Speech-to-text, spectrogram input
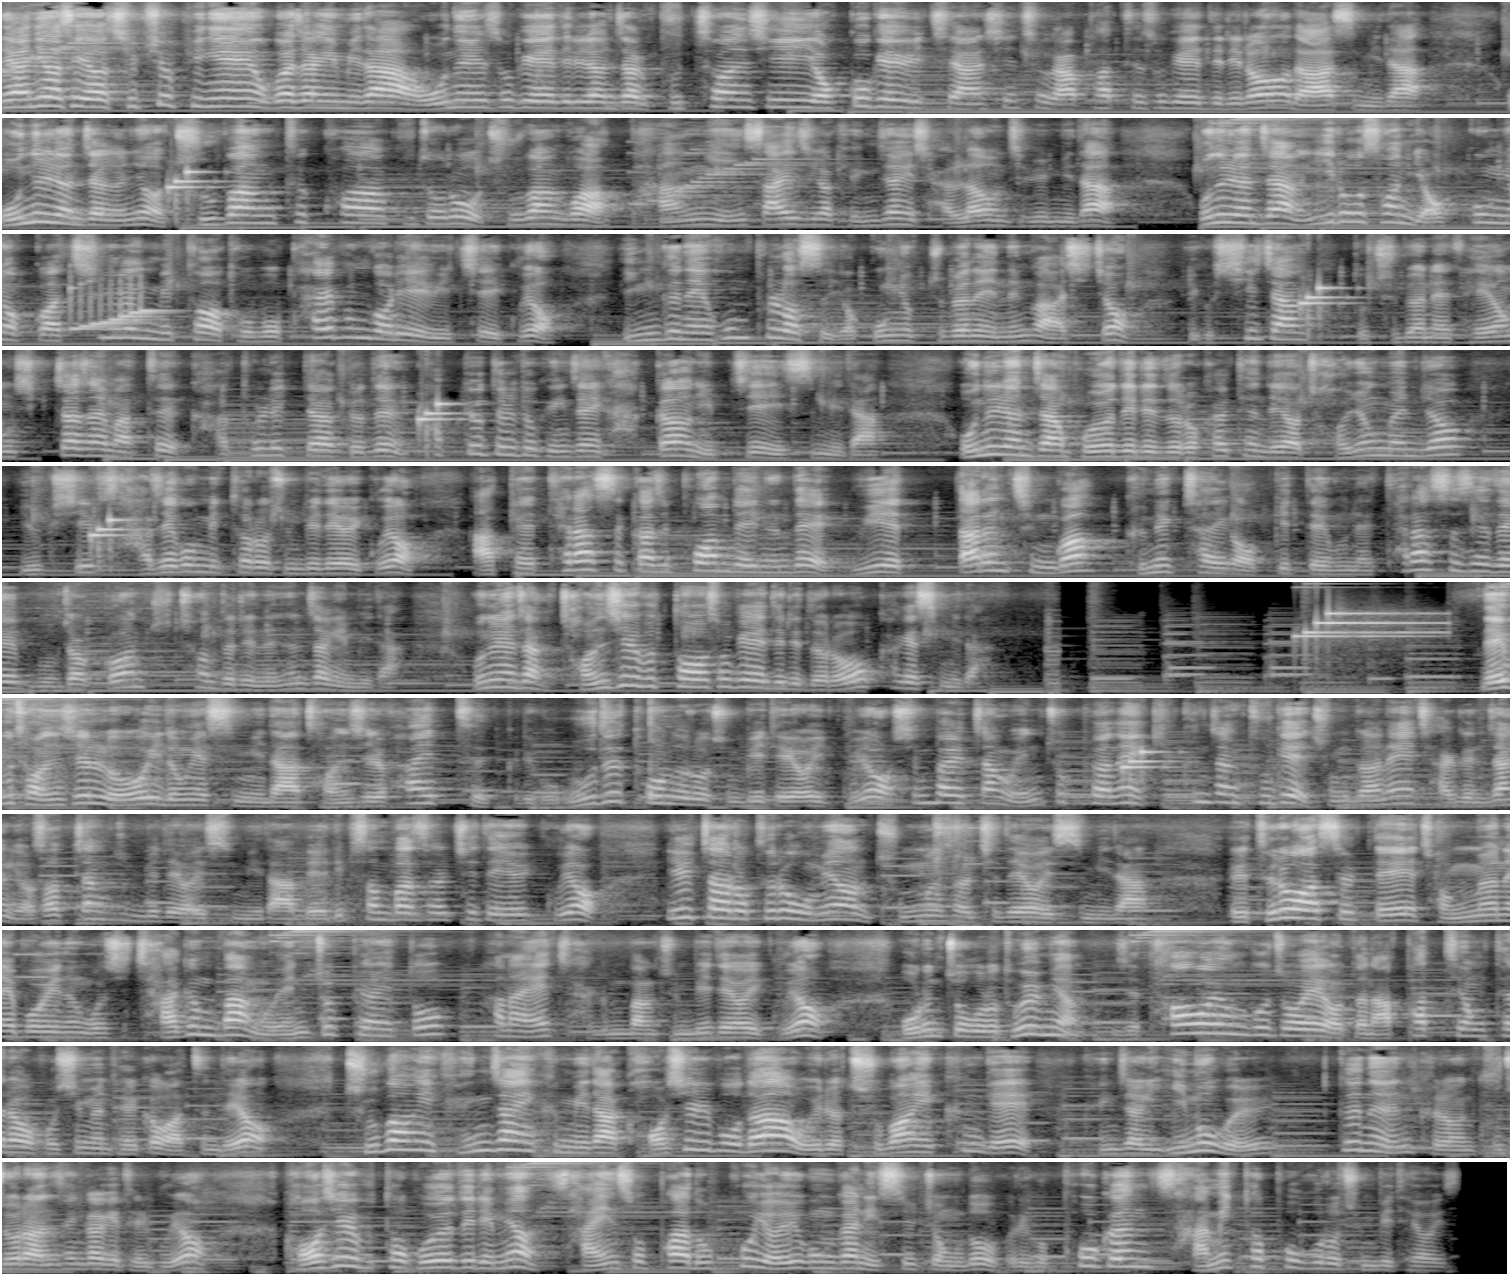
네, 안녕하세요. 집쇼핑의 오과장입니다. 오늘 소개해드릴 현장 부천시 역곡에 위치한 신축 아파트 소개해드리러 나왔습니다. 오늘 현장은요, 주방 특화 구조로 주방과 방이 사이즈가 굉장히 잘 나온 집입니다. 오늘 현장 1호선 역곡역과 700m 도보 8분 거리에 위치해 있고요. 인근에 홈플러스 역곡역 주변에 있는 거 아시죠? 그리고 시장, 또 주변에 대형 식자재마트, 가톨릭대학교 등 학교들도 굉장히 가까운 입지에 있습니다. 오늘 현장 보여드리도록 할 텐데요. 전용 면적 64제곱미터로 준비되어 있고요. 앞에 테라스까지 포함되어 있는데 위에 다른 층과 금액 차이가 없기 때문에 테라스 세대 무조건 추천드리는 현장입니다. 오늘 현장 전실부터 소개해드리도록 하겠습니다. 내부 전실로 이동했습니다. 전실 화이트 그리고 우드 톤으로 준비되어 있고요. 신발장 왼쪽 편에 키 큰 장 2개, 중간에 작은 장 6장 준비되어 있습니다. 매립 선반 설치되어 있고요. 일자로 들어오면 중문 설치되어 있습니다. 들어왔을 때 정면에 보이는 곳이 작은 방, 왼쪽 편에 또 하나의 작은 방 준비되어 있고요. 오른쪽으로 돌면 이제 타워형 구조의 어떤 아파트 형태라고 보시면 될 것 같은데요. 주방이 굉장히 큽니다. 거실보다 오히려 주방이 큰 게 굉장히 이목을 끄는 그런 구조라는 생각이 들고요. 거실부터 보여드리면 4인 소파 놓고 여유 공간이 있을 정도 그리고 폭은 4m 폭으로 준비되어 있습니다.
